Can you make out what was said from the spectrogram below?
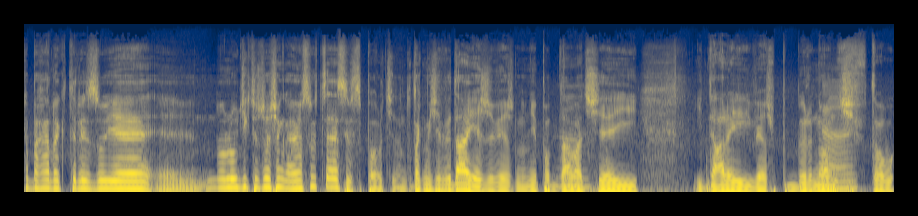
chyba charakteryzuje y, no, ludzi, którzy osiągają sukcesy w sporcie. No to tak mi się wydaje, że wiesz, no nie poddawać No. się i, i dalej, wiesz, brnąć Tak. w, tą,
